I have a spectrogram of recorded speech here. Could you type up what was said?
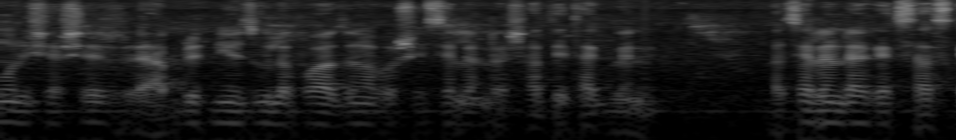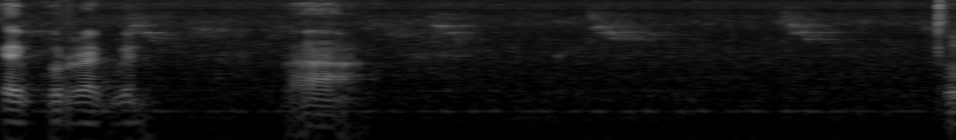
মরিশাসের আপডেট নিউজগুলো পাওয়ার জন্য অবশ্যই চ্যানেলটার সাথে থাকবেন বা চ্যানেলটাকে সাবস্ক্রাইব করে রাখবেন। তো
